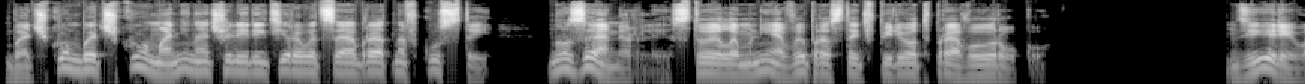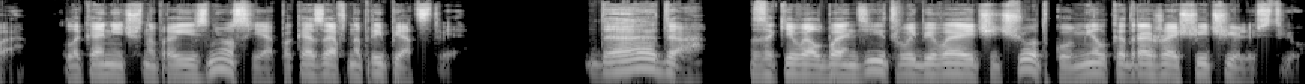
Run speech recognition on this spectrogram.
Бочком-бочком они начали ретироваться обратно в кусты, но замерли, стоило мне выпростать вперед правую руку. «Дерево», — лаконично произнес я, показав на препятствие. «Да-да», — закивал бандит, выбивая чечетку мелко дрожащей челюстью.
